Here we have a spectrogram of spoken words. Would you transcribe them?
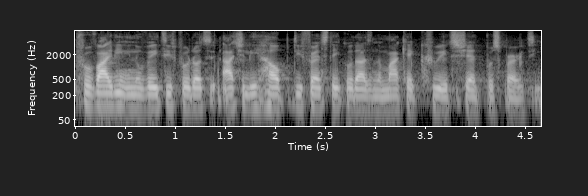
providing innovative products to actually help different stakeholders in the market create shared prosperity.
